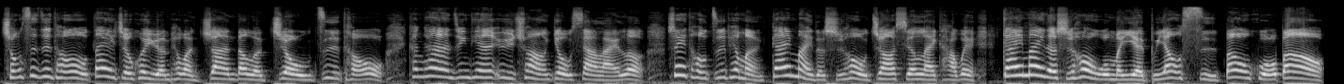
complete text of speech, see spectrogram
从四字头带着会员朋友们赚到了九字头。看看今天预创又下来了，所以投资朋友们该买的时候就要先来卡位，该卖的时候我们也不要。死抱活抱，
